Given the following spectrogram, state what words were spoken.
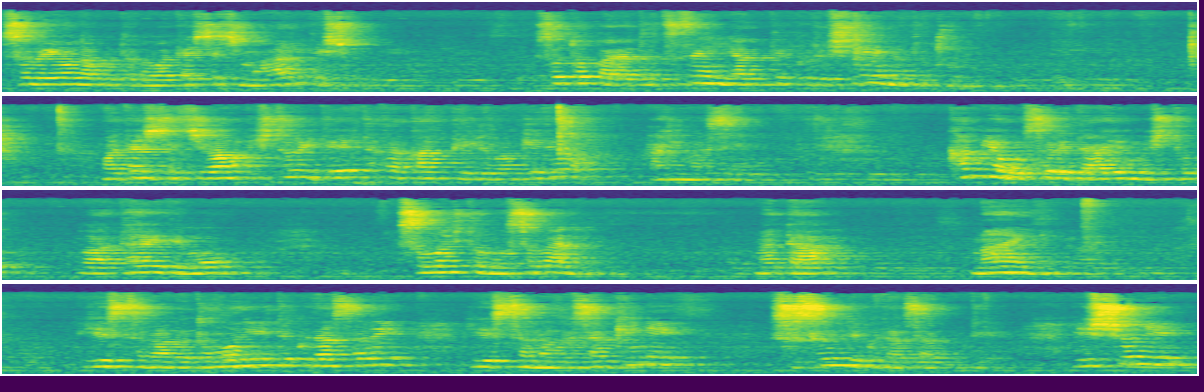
そのようなことが私たちもあるでしょう。外から突然やってくる試練の時に私たちは一人で戦っているわけではありません。神を恐れて歩む人は誰でもその人のそばにまた前にイエス様が共にいてくださりイエス様が先に進んでくださって一緒に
